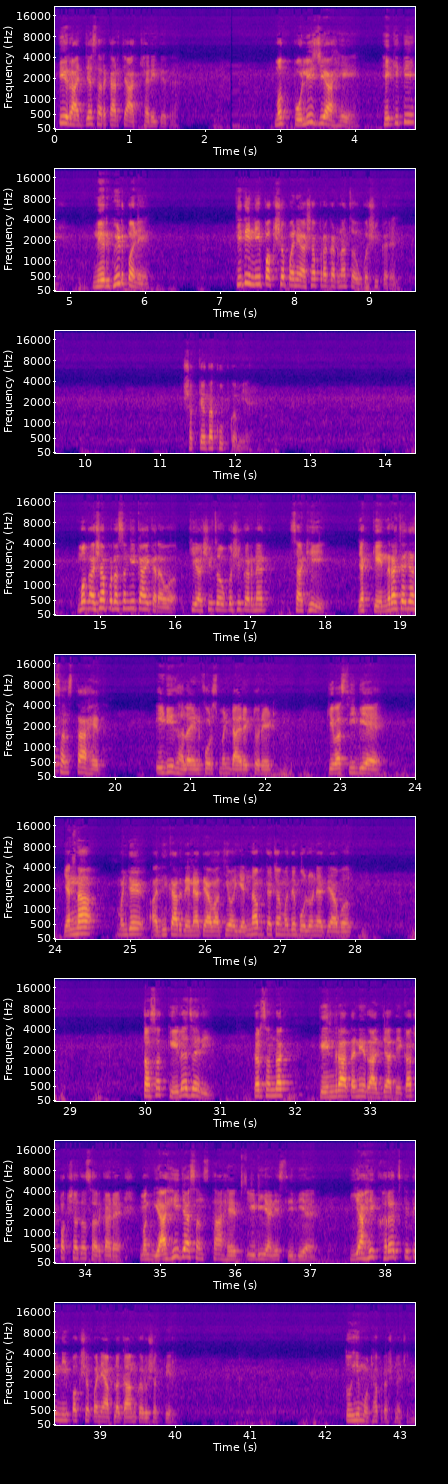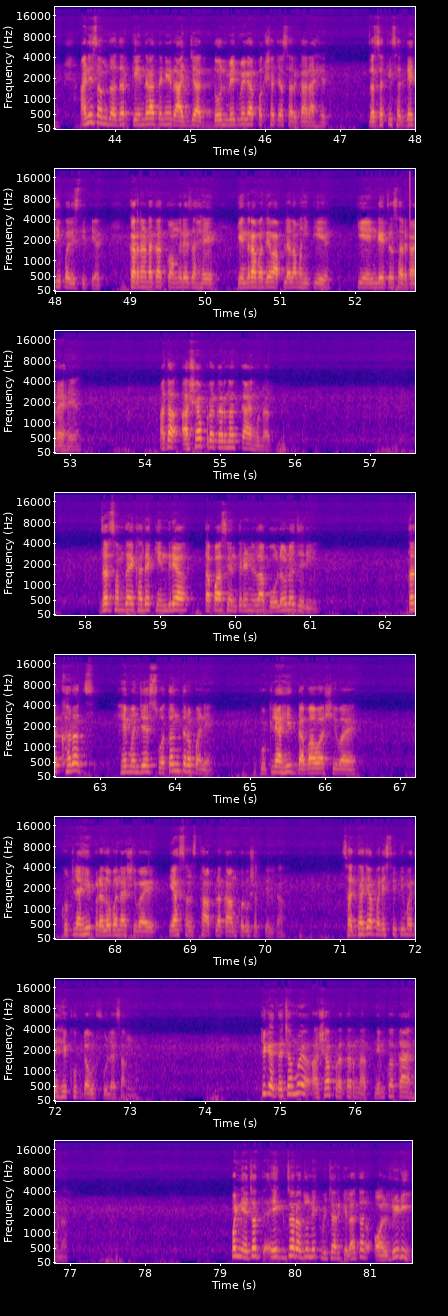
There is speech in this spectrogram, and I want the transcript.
ती राज्य सरकारच्या अखत्यारीत येते. मग पोलीस जी आहे हे किती निर्भीडपणे किती निपक्षपणे अशा प्रकरणात चौकशी करेल? शक्यता खूप कमी आहे. मग अशा प्रसंगी काय करावं? की अशी चौकशी करण्यासाठी ज्या केंद्राच्या ज्या संस्था आहेत ईडी झालं एन्फोर्समेंट डायरेक्टोरेट किंवा सी बी आय यांना म्हणजे अधिकार देण्यात यावा किंवा यांना त्याच्यामध्ये बोलवण्यात यावं? तसं केलं जरी तर समजा केंद्रात आणि राज्यात एकाच पक्षाचं सरकार आहे मग याही ज्या संस्था आहेत ईडी आणि सी बी आय याही खरंच किती निपक्षपणे आपलं काम करू शकतील? तोही मोठा प्रश्नचिन्ह आहे. आणि समजा जर केंद्रात आणि राज्यात दोन वेगवेगळ्या पक्षाच्या सरकार आहेत जसं की सध्याची परिस्थिती आहे. कर्नाटकात काँग्रेस आहे केंद्रामध्ये आपल्याला माहिती आहे की एन डी एचं सरकार आहे. आता अशा प्रकरणात काय होणार? जर समजा एखाद्या केंद्रीय तपास यंत्रणेला बोलवलं जरी तर खरंच हे म्हणजे स्वतंत्रपणे कुठल्याही दबावाशिवाय कुठल्याही प्रलोभनाशिवाय या संस्था आपलं काम करू शकतील का? सध्याच्या परिस्थितीमध्ये हे खूप डाऊटफुल आहे सांगणं. ठीक आहे त्याच्यामुळे अशा प्रकरणात नेमकं काय होणार? पण याच्यात एक जर अजून एक विचार केला तर ऑलरेडी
